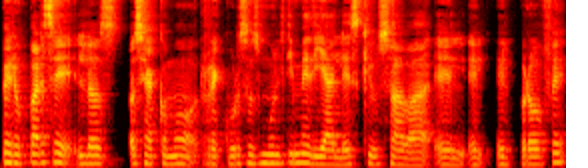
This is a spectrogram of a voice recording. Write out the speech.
pero, parce, los, o sea, como recursos multimediales que usaba el, el, el profe,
